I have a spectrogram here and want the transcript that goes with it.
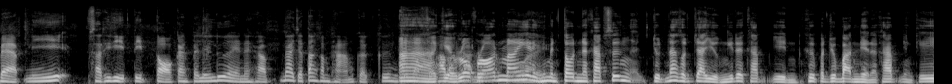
แบบนี้สถิติติดต่อกันไปเรื่อยๆนะครับน่าจะตั้งคำถามเกิดขึ้นอ่าบสภาพเกี่ยวโรคร้อนไหมากาศอะไรอย่างนี้เป็นต้นนะครับ ซึ่งจุดน่าสนใจอยู่อย่างนี้ด้วยครับยิน คือปัจจุบันเนี่ยนะครับอย่างที่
